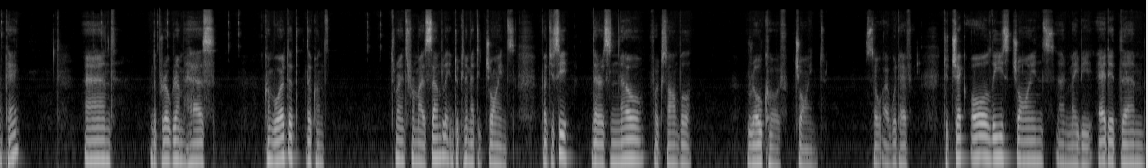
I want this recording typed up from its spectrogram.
Okay. And the program has converted the constraints from my assembly into kinematic joints. But you see, there is no, for example, roll curve joint. So I would have to check all these joints and maybe edit them.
